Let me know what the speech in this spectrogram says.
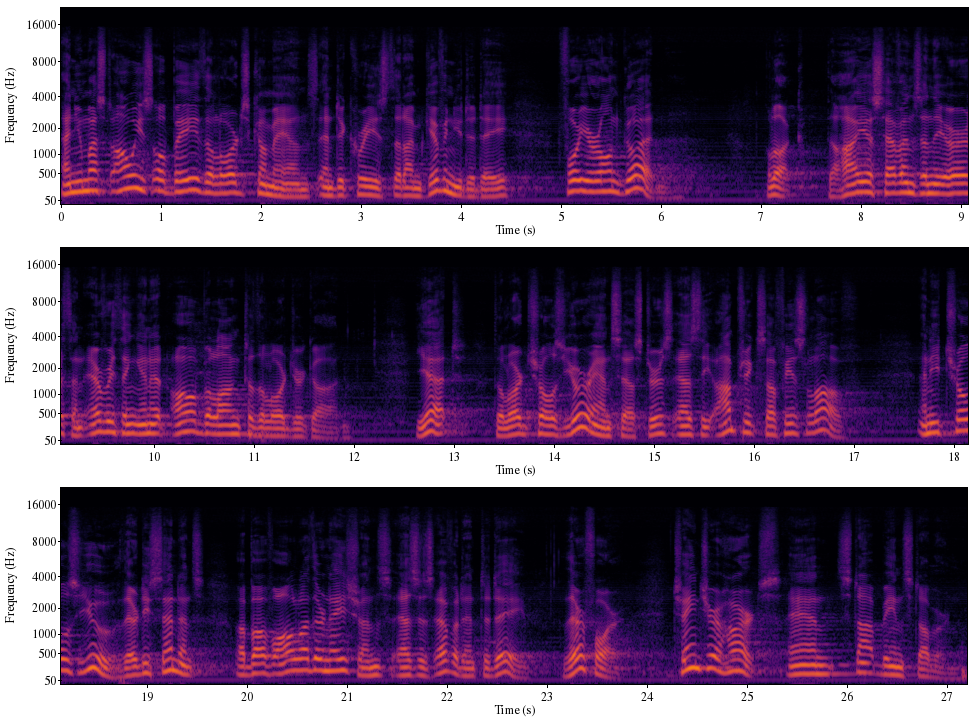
And you must always obey the Lord's commands and decrees that I'm giving you today for your own good. Look, the highest heavens and the earth and everything in it all belong to the Lord your God. Yet the Lord chose your ancestors as the objects of his love and he chose you, their descendants, above all other nations, as is evident today. Therefore, change your hearts and stop being stubborn.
